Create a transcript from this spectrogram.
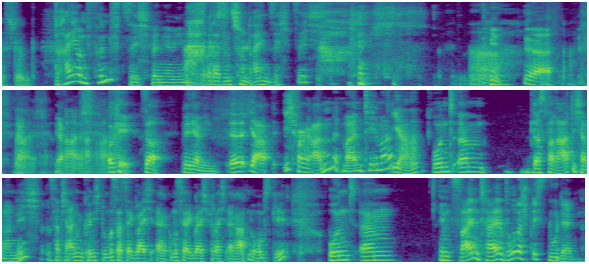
Das stimmt. 53, Benjamin. Oder sind es schon 63? Ah. ja. Ja, Ja. Ah, ja, ja. Okay, so, Benjamin. Äh, ja, ich fange an mit meinem Thema. ja, Und ähm, das verrate ich ja noch nicht. Das habe ich ja angekündigt. Du musst das ja gleich, er, musst ja gleich vielleicht erraten, worum es geht. Und ähm, im zweiten Teil, worüber sprichst du denn?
